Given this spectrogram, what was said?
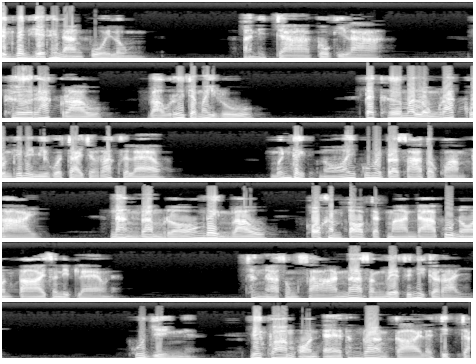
จึงเป็นเหตุให้นางป่วยลง อนิจจาโกกีลา เธอรักเรา เราหรือจะไม่รู้ แต่เธอมาหลงรักคนที่ไม่มีหัวใจจะรักซะแล้ว เหมือนเด็กน้อยผู้ไม่ประสาต่อความตาย นั่งร่ำร้องเร่งเร้า ขอคำตอบจากมารดาผู้นอนตายสนิทแล้วนะ่ะช่างน่าสงสารน่าสังเวชสินี่กระไร ผู้หญิงเนี่ย มีความอ่อนแอทั้งร่างกายและจิตใจ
